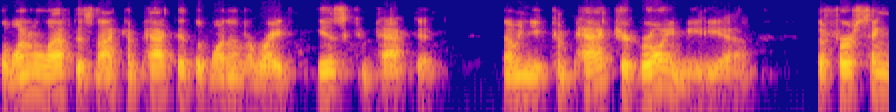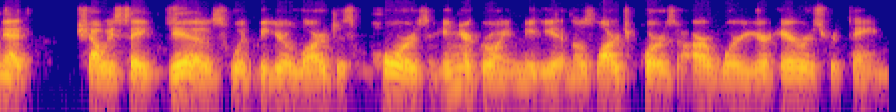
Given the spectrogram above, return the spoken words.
The one on the left is not compacted, the one on the right is compacted. Now, when you compact your growing media, the first thing that shall we say, gives would be your largest pores in your growing media, and those large pores are where your air is retained.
